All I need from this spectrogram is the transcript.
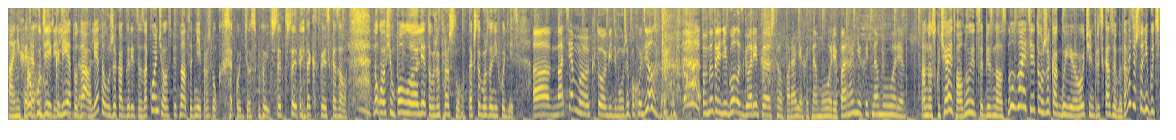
а они хотят Про худей к похудеть. лету, да. Лето уже, как говорится, закончилось. 15 дней прошло. Ну, как закончилось. Ой, что, это, что это я так сказала? Ну, в общем, пол лета уже прошло. Так что можно не худеть. А, а тем, э, кто, видимо, уже похудел, внутренний голос говорит, э, что пора ехать на море, пора ехать на море. Оно скучает, волнуется без нас. Ну, знаете, это уже как бы очень предсказуемо. Давайте что-нибудь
